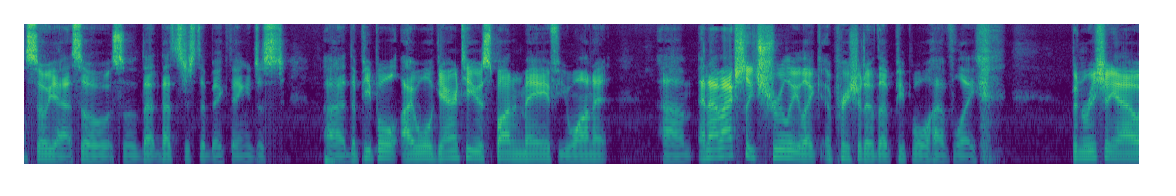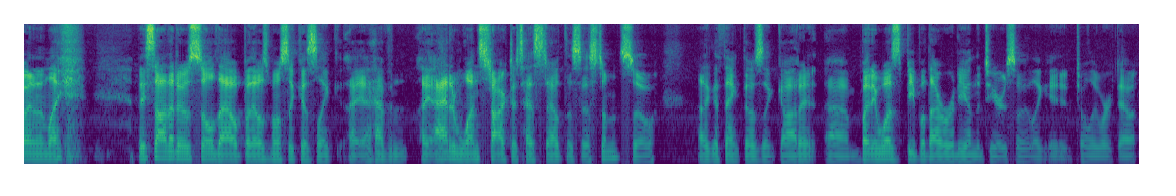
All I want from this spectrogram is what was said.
so yeah, so so that that's just a big thing. And just uh, the people, I will guarantee you a spot in May if you want it. Um, and I'm actually truly like appreciative that people have like been reaching out and like they saw that it was sold out, but that was mostly because like I I haven't I added one stock to test out the system, so I like to thank those that got it. Um, but it was people that were already on the tier, so like it totally worked out.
